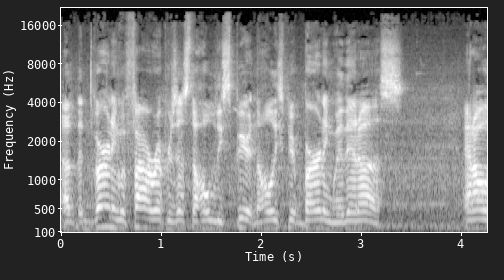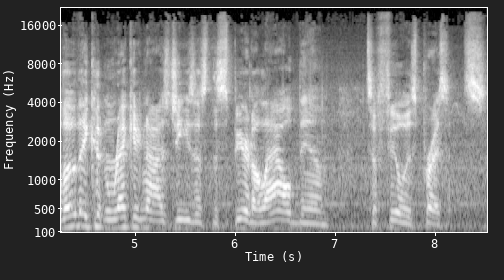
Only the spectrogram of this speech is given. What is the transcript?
of, the burning with fire represents the Holy Spirit, and the Holy Spirit burning within us. And although they couldn't recognize Jesus, the Spirit allowed them to feel his presence.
